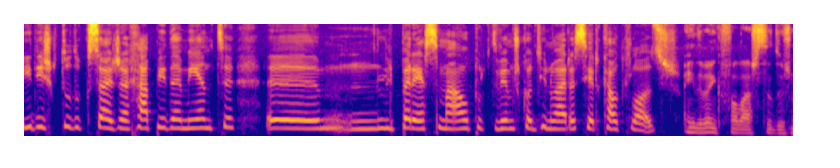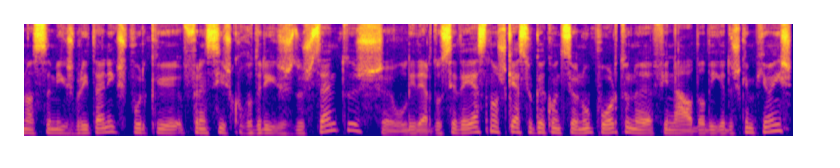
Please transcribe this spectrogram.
e diz que tudo o que seja rapidamente uh, lhe parece mal, porque devemos continuar a ser cautelosos. Ainda bem que falaste dos nossos amigos britânicos, porque Francisco Rodrigues dos Santos, o líder do CDS, não esquece o que aconteceu no Porto, na final da Liga dos Campeões,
